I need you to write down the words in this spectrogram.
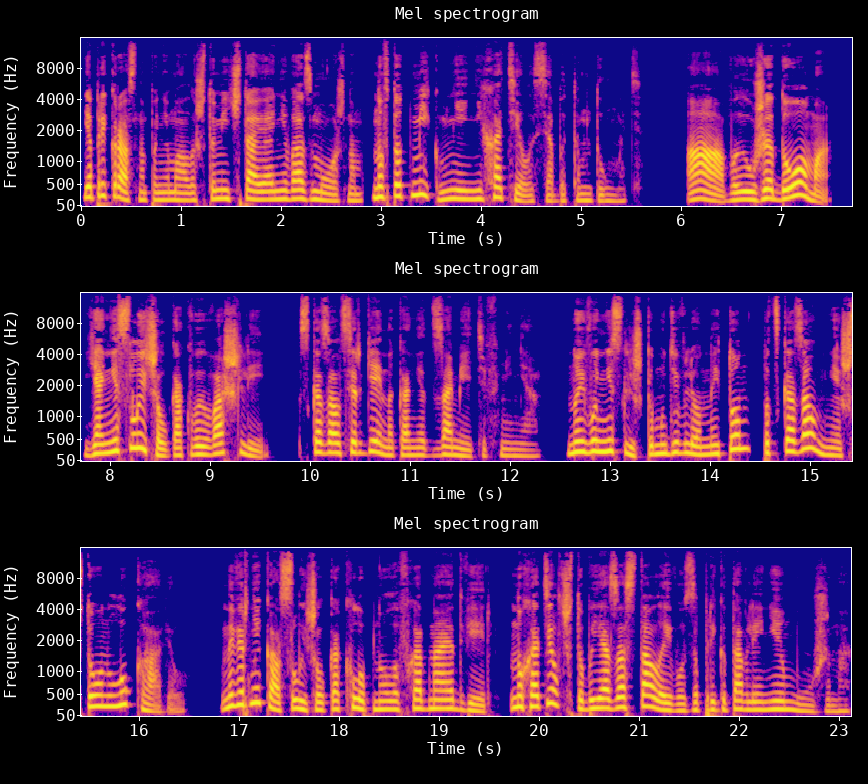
Я прекрасно понимала, что мечтаю о невозможном, но в тот миг мне не хотелось об этом думать. «А, вы уже дома? Я не слышал, как вы вошли», — сказал Сергей, наконец заметив меня. Но его не слишком удивленный тон подсказал мне, что он лукавил. Наверняка слышал, как хлопнула входная дверь, но хотел, чтобы я застала его за приготовлением ужина.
